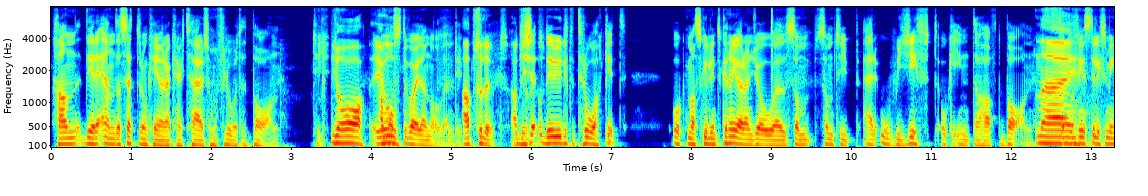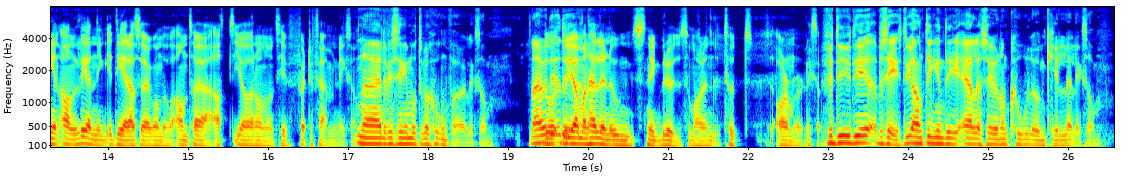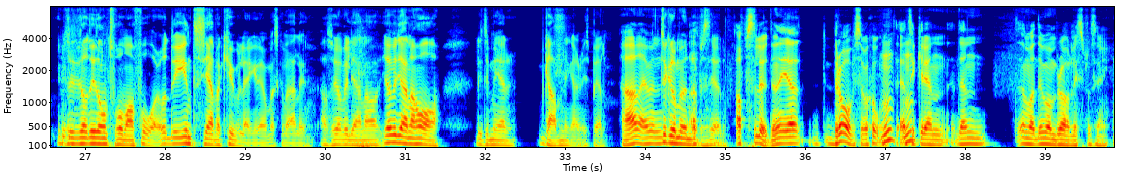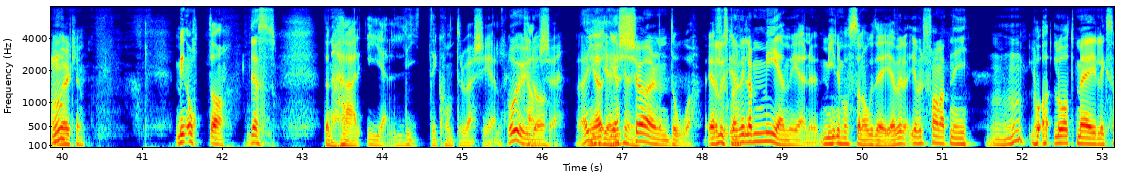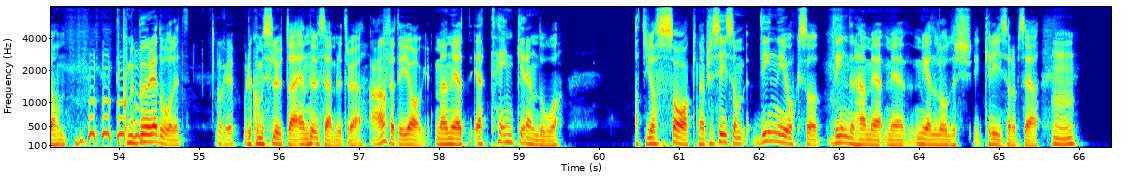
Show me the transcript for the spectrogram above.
han, det är det enda sättet de kan göra en karaktär som har förlorat ett barn. typ. Ja, Han jo, måste vara i den åldern typ. absolut. Och det, absolut. och det är ju lite tråkigt. Och man skulle inte kunna göra en Joel som, som typ är ogift och inte har haft barn. Så att Nej. då finns det liksom ingen anledning i deras ögon då, antar jag, att göra honom till 45 liksom. Nej, det finns ingen motivation för det liksom. Nej, men Då, det, då det, gör man hellre en ung snygg brud som har en tutt armor liksom. För det är ju det, precis, det är ju antingen det eller så är det någon cool ung kille liksom. Mm. Det, är- det är de två man får och det är inte så jävla kul längre om jag ska vara ärlig. Alltså jag vill gärna, jag vill gärna ha lite mer gamlingar i spel. Ja, nej, men, Jag tycker de är underrepresenterade. Absolut, den är bra observation. Mm, jag mm. tycker den, den, den var, det var en bra listplacering, Mm. verkligen. Min åtta, Yes. den här är lite kontroversiell Oj då. kanske. Aj, jag, aj, jag aj. kör den ändå. Jag, Jag jag vill ha med mer nu, minimossarna och dig. Jag vill, jag vill fan att ni, Mhm. lå, låt mig liksom, det kommer börja dåligt Okej. och det kommer sluta ännu sämre tror jag, Ja. för att det är jag. Men jag, jag tänker ändå att jag saknar, precis som din är ju också, din den här med, med medelålderskris, höll jag på att säga, Mm.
